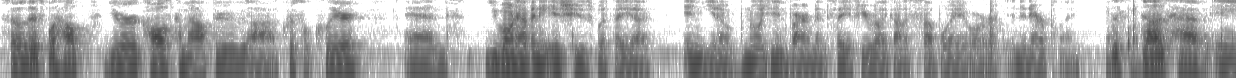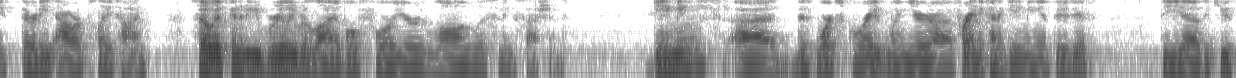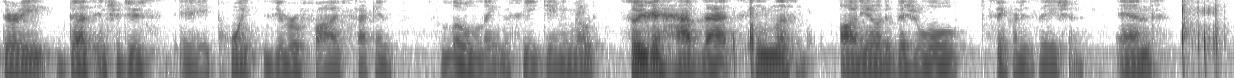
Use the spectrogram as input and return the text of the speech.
So this will help your calls come out through uh, crystal clear and you won't have any issues with a uh, in you know noisy environment, say if you were like on a subway or in an airplane. This does have a 30 hour playtime, so it's going to be really reliable for your long listening sessions. Gamings, uh, this works great when you're uh, for any kind of gaming enthusiast. The, uh, the Q30 does introduce a 0.05 second low latency gaming mode. So you're gonna have that seamless audio to visual synchronization. And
